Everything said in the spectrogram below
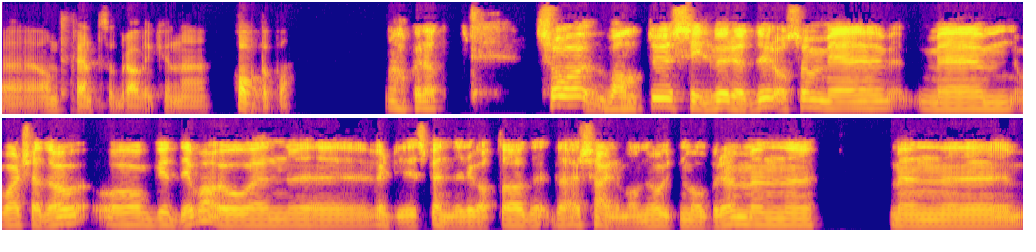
uh, omtrent så bra vi kunne håpe på. Akkurat. Så vant du Silver Rødder også med, med, White Shadow, og det var jo en uh, veldig spennende regatta. Der seiler man jo uten målbrød, men, men uh,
